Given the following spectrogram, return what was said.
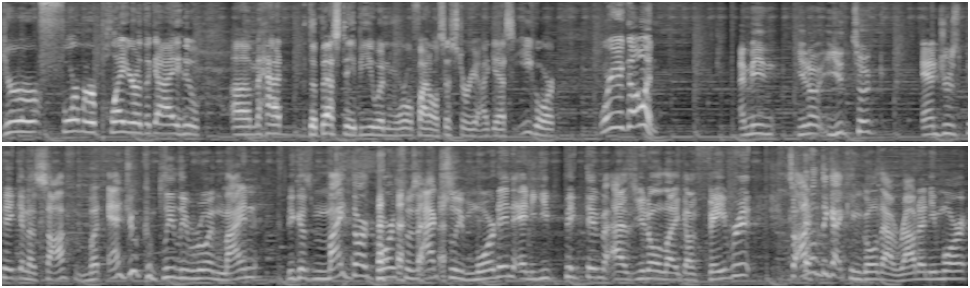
your former player, the guy who um, had the best debut in World Finals history, I guess, Igor. Where are you going? I mean, you know, you took Andrew's pick and Asaf, but Andrew completely ruined mine because my dark horse was actually Morten and he picked him as, you know, like a favorite. So I don't think I can go that route anymore.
